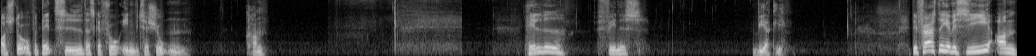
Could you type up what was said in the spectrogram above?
at stå på den side, der skal få invitationen. Kom. Helvede findes virkelig. Det første, jeg vil sige om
